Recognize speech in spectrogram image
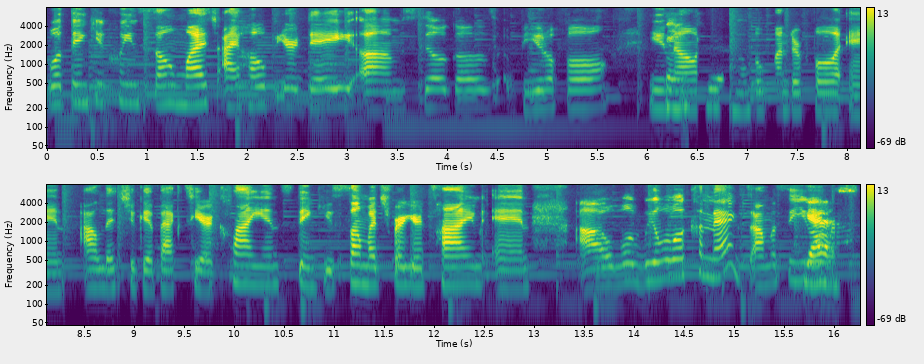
Well, thank you, Queen, so much. I hope your day um, still goes beautiful you Thank know, you. so wonderful. And I'll let you get back to your clients. Thank you so much for your time. And uh, I will, we will connect. I'm going to see you yes.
